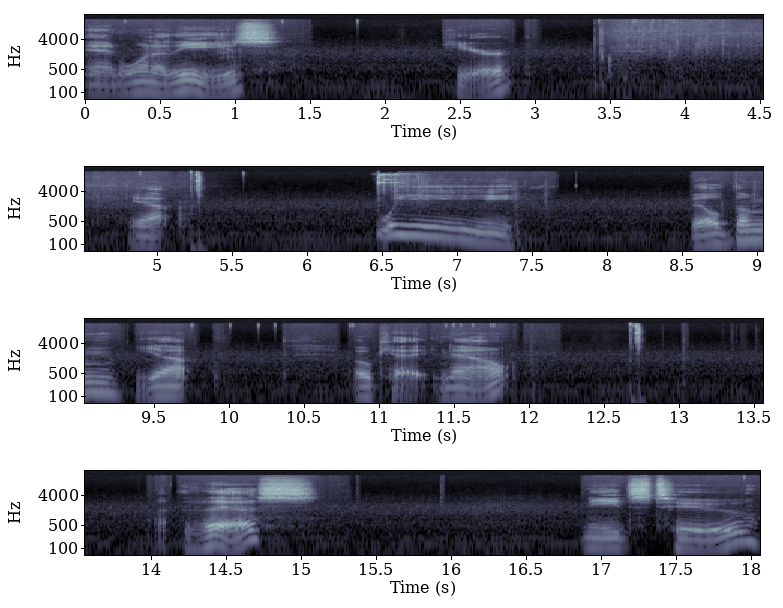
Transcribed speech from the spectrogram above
and one of these here. Yeah. We build them. Yeah. Okay, now this needs to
